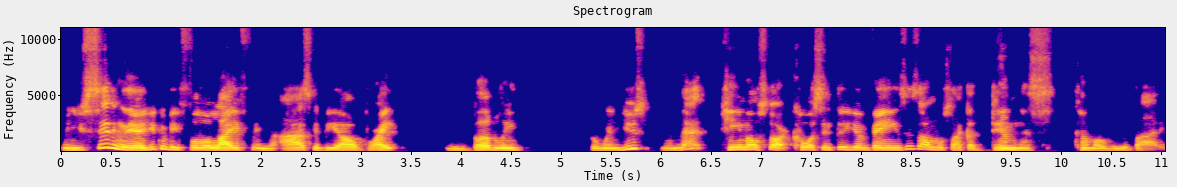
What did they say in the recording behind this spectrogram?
when you're sitting there, you can be full of life and your eyes could be all bright and bubbly. But when you when that chemo start coursing through your veins, it's almost like a dimness come over your body.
